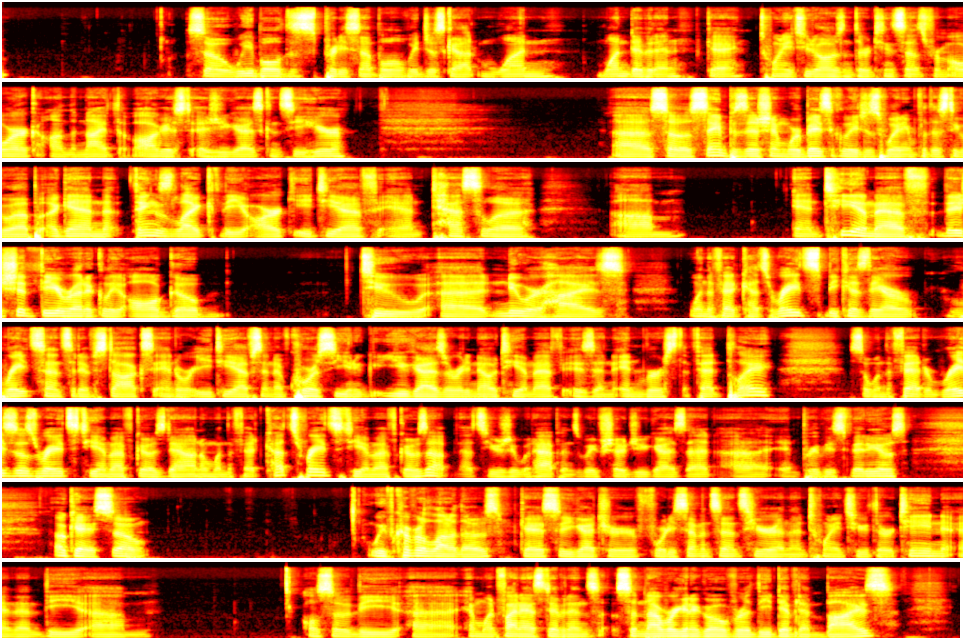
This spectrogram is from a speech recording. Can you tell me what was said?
So Webull, this is pretty simple. We just got one one dividend, okay, $22.13 from ORC on the 9th of August, as you guys can see here. Uh, so same position. We're basically just waiting for this to go up. Again, things like the ARK ETF and Tesla um, and TMF, they should theoretically all go to uh, newer highs when the Fed cuts rates because they are rate sensitive stocks and or ETFs. And of course, you you guys already know TMF is an inverse the Fed play. So when the Fed raises rates, TMF goes down, and when the Fed cuts rates, TMF goes up. That's usually what happens. We've showed you guys that uh, in previous videos. Okay, so we've covered a lot of those. Okay, so you got your 47 cents here, and then 22.13, and then the um, also the uh, M1 Finance dividends. So now we're going to go over the dividend buys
